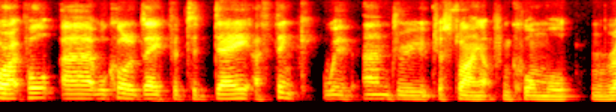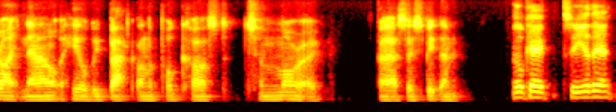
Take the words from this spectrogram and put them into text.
All right, Paul, uh, we'll call it a day for today. I think with Andrew just flying up from Cornwall right now, he'll be back on the podcast tomorrow. Uh, so speak then. Okay, see you then.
